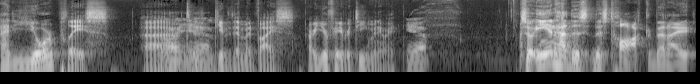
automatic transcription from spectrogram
at your place uh, Right, to yeah. give them advice, or your favorite team anyway Yep. so Ian had this this talk that I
